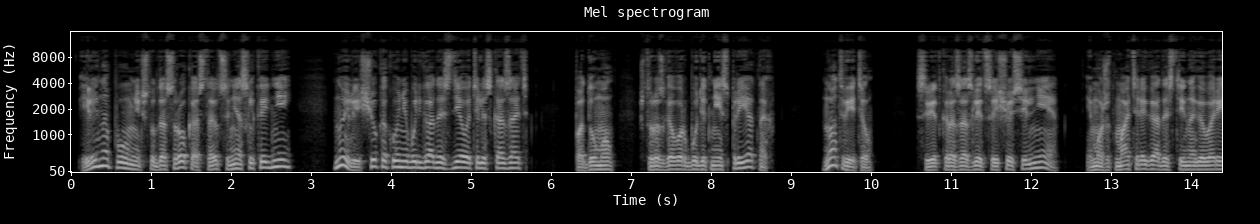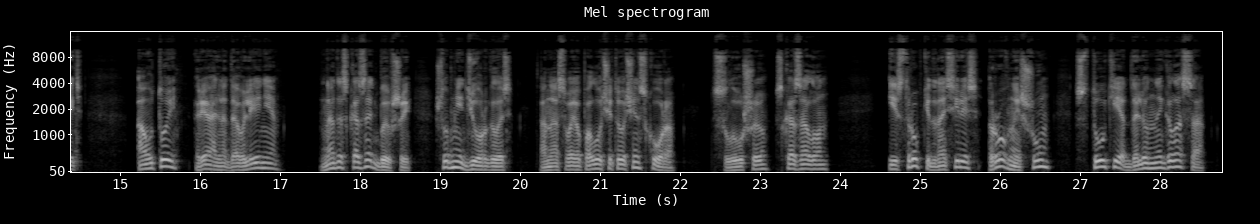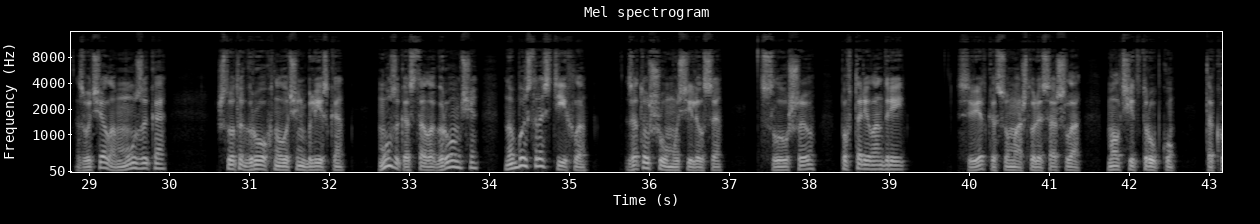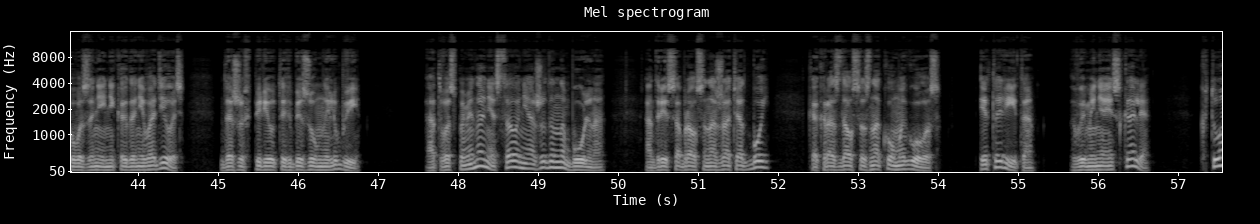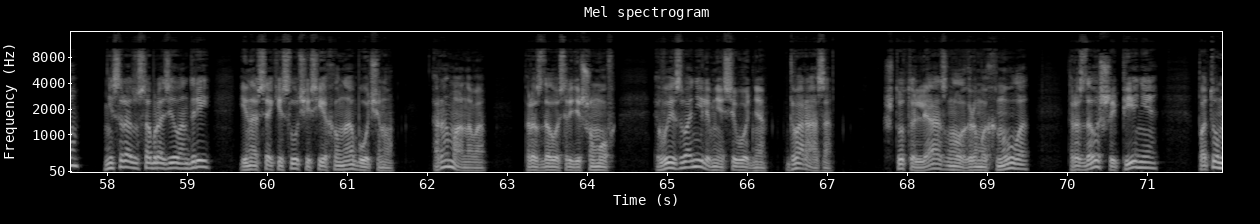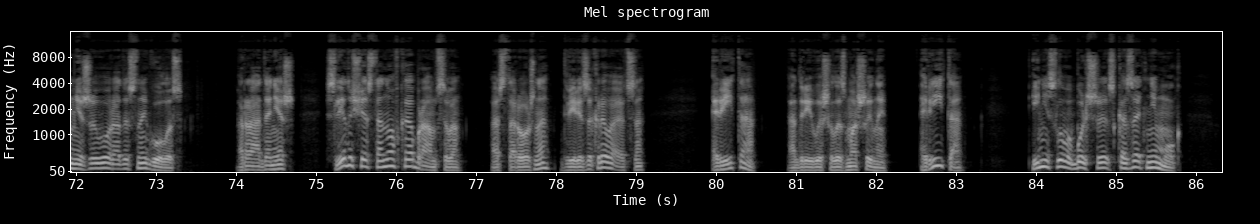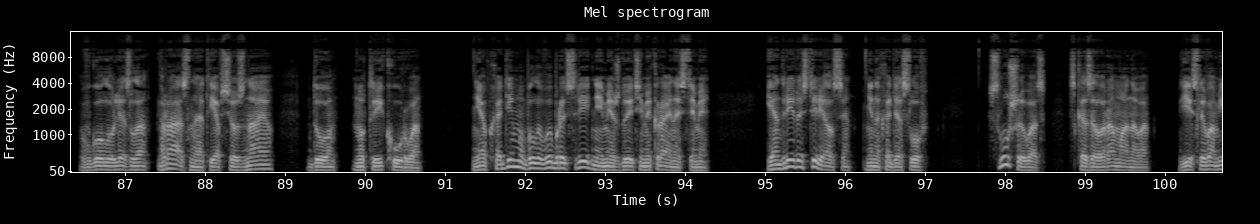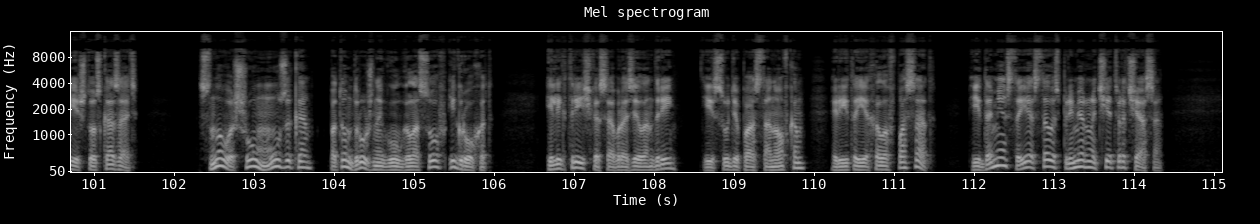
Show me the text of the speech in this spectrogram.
Или напомнить, что до срока остается несколько дней, ну или еще какую-нибудь гадость сделать или сказать. Подумал, что разговор будет не из приятных, но ответил. Светка разозлится еще сильнее и может матери гадостей наговорить. А у той реально давление. Надо сказать бывшей, чтоб не дергалась, она свое получит очень скоро. «Слушаю», — сказал он. Из трубки доносились ровный шум, стуки и отдаленные голоса. Звучала музыка. Что-то грохнуло очень близко. Музыка стала громче, но быстро стихла. Зато шум усилился. «Слушаю», — повторил Андрей. Светка с ума, что ли, сошла, молчит трубку. Такого за ней никогда не водилось, даже в период их безумной любви. От воспоминания стало неожиданно больно. Андрей собрался нажать отбой, как раздался знакомый голос. «Это Рита. Вы меня искали?» «Кто?» — не сразу сообразил Андрей и на всякий случай съехал на обочину. Романова, раздалось среди шумов. Вы звонили мне сегодня два раза. Что-то лязгнуло, громыхнуло, раздалось шипение, потом неживо радостный голос. Радонеж. Следующая остановка Абрамцева. Осторожно, двери закрываются. Рита. Андрей вышел из машины. Рита. И ни слова больше сказать не мог. В голову лезло разное от «я все знаю» до «ну ты и курва». Необходимо было выбрать среднее между этими крайностями. И Андрей растерялся, не находя слов. «Слушаю вас», — сказала Романова, — «если вам есть что сказать». Снова шум, музыка, потом дружный гул голосов и грохот. «Электричка», — сообразил Андрей, и, судя по остановкам, Рита ехала в посад. И до места ей осталось примерно четверть часа.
